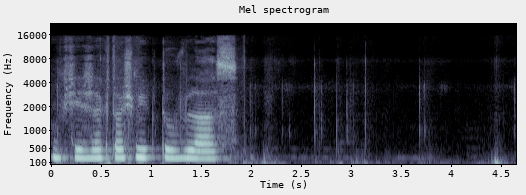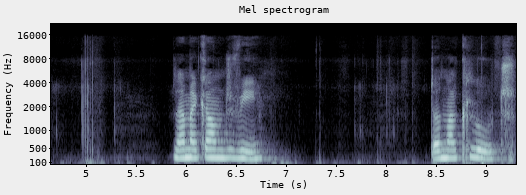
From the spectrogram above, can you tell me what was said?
Myślę, że ktoś mi tu wlazł. Zamykam drzwi. To na klucz.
